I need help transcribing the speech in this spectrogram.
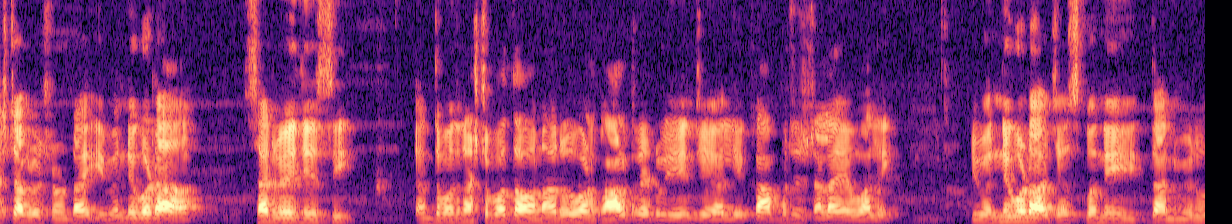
ఎస్టాబ్లిష్మెంట్ ఉంటాయి. ఇవన్నీ కూడా సర్వే చేసి ఎంతమంది నష్టపోతా ఉన్నారు వాళ్ళకి ఆల్టర్నేటివ్ ఏం చేయాలి కాంపెన్సేషన్ ఎలా ఇవ్వాలి ఇవన్నీ కూడా చేసుకొని దాన్ని మీరు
